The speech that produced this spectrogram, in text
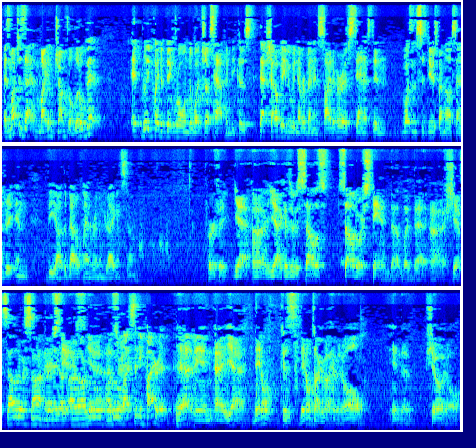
as much as that might have jumped a little bit, it really played a big role into what just happened because that shadow baby would never have been inside of her if Stannis didn't wasn't seduced by Melisandre in the uh, the battle plan room in Dragonstone. Perfect. Yeah, uh, yeah, because it was Salas, Salladhor Saan that led that uh, ship. Salladhor Saan, man, our- our- our yeah, little- our little right. Lysene pirate. Yeah, man. Uh, yeah, they don't because they don't talk about him at all in the show at all.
